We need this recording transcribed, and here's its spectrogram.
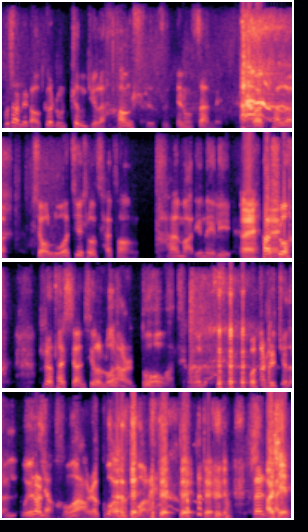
不断的找各种证据来夯实自这种赞美。我还看了小罗接受采访谈马丁内利，他说让他想起了罗纳尔多，我我我当时觉得我有点脸红啊，我说过来过来，对对对对，但是而且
